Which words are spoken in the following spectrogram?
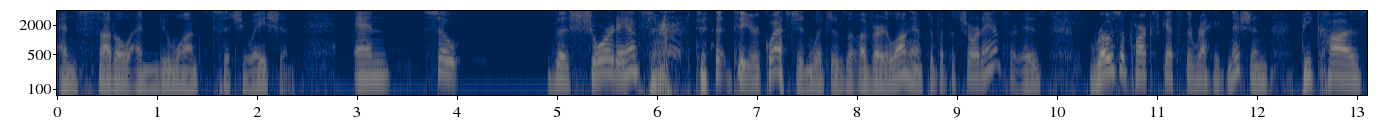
and subtle and nuanced situation. And so the short answer to, to, your question, which is a very long answer, but the short answer is Rosa Parks gets the recognition because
